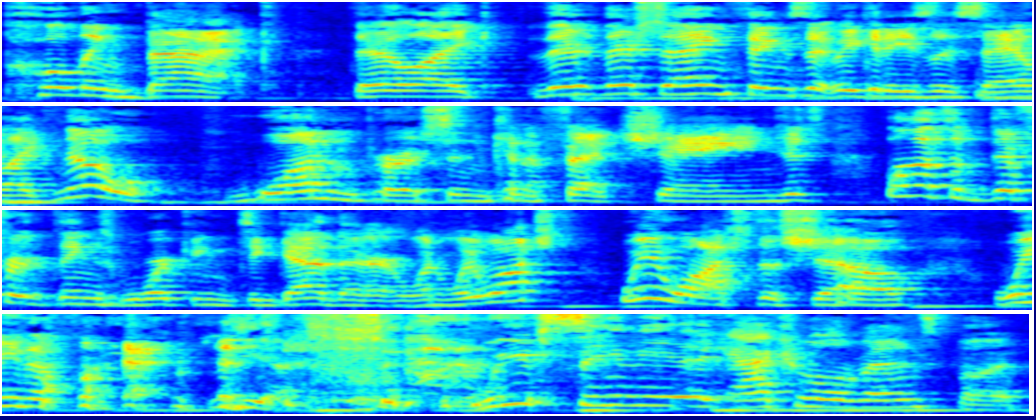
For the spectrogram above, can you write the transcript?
pulling back. They're like they're they're saying things that we could easily say, like no. One person can affect change. It's lots of different things working together. When we watched, we watched the show. We know what happened. Yeah, we've seen the actual events, but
